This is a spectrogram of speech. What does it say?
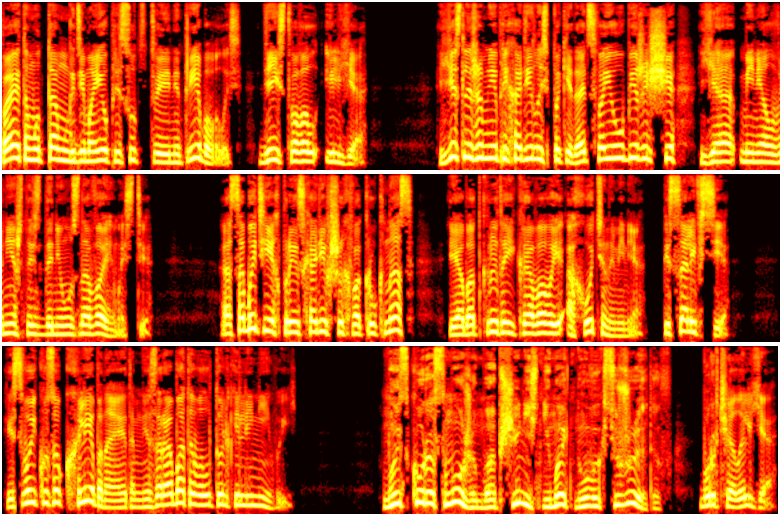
Поэтому там, где мое присутствие не требовалось, действовал Илья. Если же мне приходилось покидать свое убежище, я менял внешность до неузнаваемости. О событиях, происходивших вокруг нас, и об открытой кровавой охоте на меня писали все, и свой кусок хлеба на этом не зарабатывал только ленивый. «Мы скоро сможем вообще не снимать новых сюжетов», — бурчал Илья.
